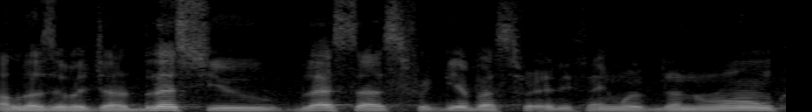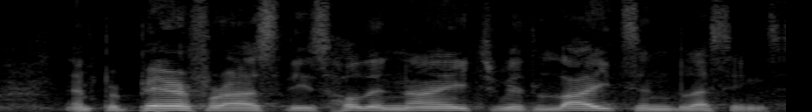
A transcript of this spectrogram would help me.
Allah bless you, bless us, forgive us for anything we've done wrong and prepare for us these holy nights with lights and blessings.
